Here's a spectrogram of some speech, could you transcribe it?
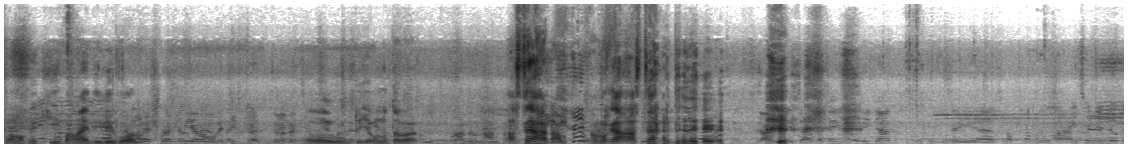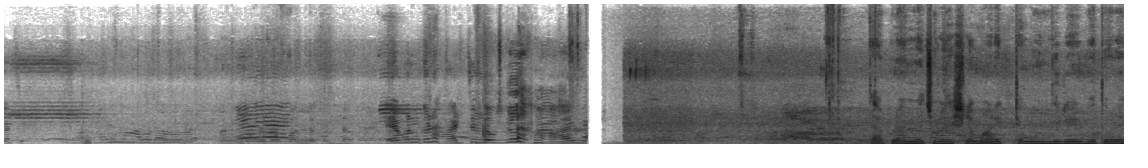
তো আমাকে কি বানায় দিলি বল? ওই উল্টে যাব না তো আবার। আস্তে হাঁট আমাকে আস্তে হাঁটতে দে। এমন করে হাঁটছে লোকগুলো। তারপরে আমরা চলে আসলাম আরেকটা মন্দিরের ভেতরে।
